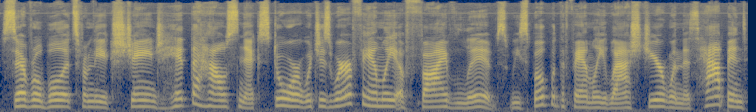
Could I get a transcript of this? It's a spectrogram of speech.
Several bullets from the exchange hit the house next door, which is where a family of five lives. We spoke with the family last year when this happened,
